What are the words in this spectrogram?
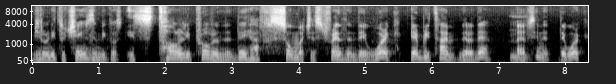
you don't need to change them because it's totally proven that they have so much strength and they work every time they're there. Mm. I have seen it. They work.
